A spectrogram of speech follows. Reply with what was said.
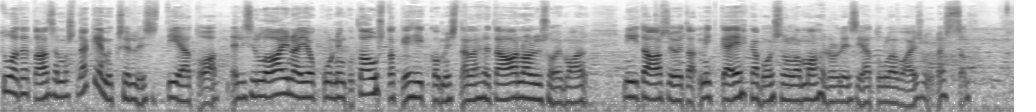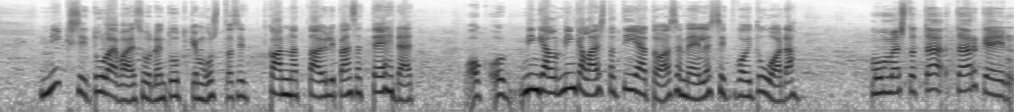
tuotetaan semmoista näkemyksellistä tietoa. Eli silloin aina joku niin kuin taustakehikko, mistä lähdetään analysoimaan niitä asioita, mitkä ehkä voisi olla mahdollisia tulevaisuudessa. Miksi tulevaisuuden tutkimusta sit kannattaa ylipäänsä tehdä? Et minkälaista tietoa se meille sit voi tuoda? Mun mielestä tärkein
